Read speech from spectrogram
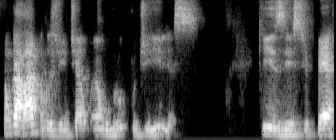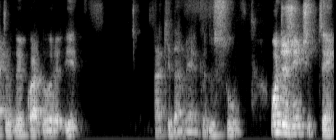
Então, Galápagos, gente, é, é um grupo de ilhas que existe perto do Equador ali, aqui da América do Sul, onde a gente tem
